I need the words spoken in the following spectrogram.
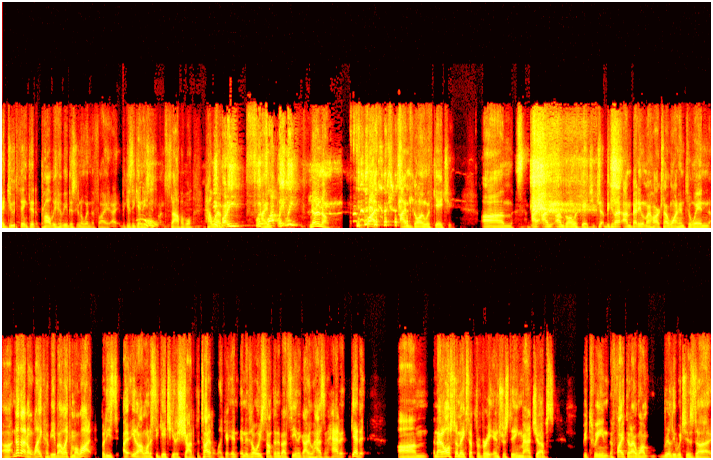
I do think that probably Habib is going to win the fight I, because again he's Oh. unstoppable. Hey, However, buddy, flip flop lately. no, no, no. But I'm going with Gaethje. Um, I, I'm I'm going with Gaethje because I, I'm betting with my heart because I want him to win. Uh, not that I don't like Habib, I like him a lot, but he's I, you know I want to see Gaethje get a shot at the title. Like, and, and there's always something about seeing a guy who hasn't had it get it. Um, and that also makes up for very interesting matchups. Between the fight that I want really, which is uh,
